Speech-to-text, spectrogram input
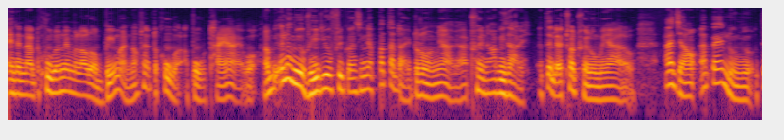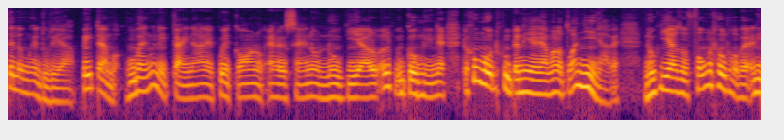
antenna တစ်ခုတည်းနဲ့မလောက်တော့ဘေးမှာနောက်ထပ်တစ်ခုပါအပေါ်ထိုင်ရတယ်ပေါ့နောက်ပြီးအဲ့လိုမျိုး radio frequency နဲ့ပတ်သက်တာတွေတော်တော်များများဗျာထွင်ထားပြီးသားတွေအစ်စ်လည်းထွက်ထွင်လို့မရတော့အဲကြောင့် Apple လိုမျိုးအစ်စ်လုံးမဲ့လူတွေကပေးတတ်ပေါ့မူပိုင်ခွင့်တွေကင်ထားတဲ့ Quickcon တို့ Ericsson တို့ Nokia တို့အဲ့လိုမျိုးကုမ္ပဏီနဲ့တစ်ခုမဟုတ်တစ်ခုတနေရာရာမှာတော့သွားညှိနေတာပဲ Nokia ဆိုဖုန်းမထုတ်တော့ပဲအဲ့ဒီ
